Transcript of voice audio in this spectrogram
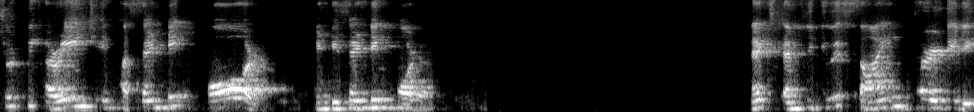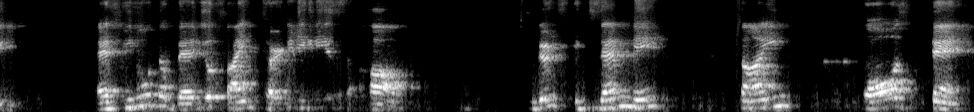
should be arranged in ascending or in descending order. Next MCQ is sine 30 degree. As we know the value of sine 30 degree is half. Students exam में sine cos 10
